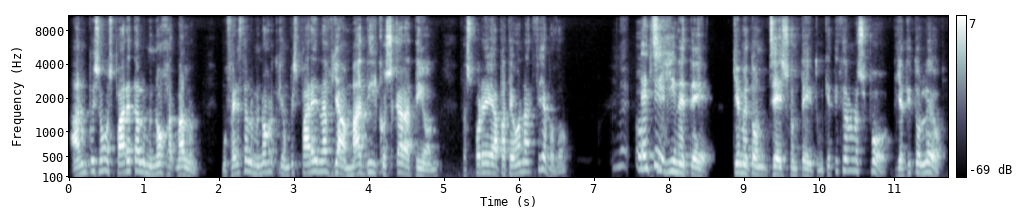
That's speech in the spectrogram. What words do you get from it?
Αν μου πεις όμως πάρε τα αλουμινόχαρτα, μάλλον μου φέρεις τα αλουμινόχαρτο και μου πεις πάρε ένα διαμάντι 20 καρατίων, θα σου πω ρε απαταιώνα, φύγε από εδώ. Ναι, οκ. Έτσι γίνεται και με τον Jason Tatum. Και τι θέλω να σου πω, γιατί το λέω.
